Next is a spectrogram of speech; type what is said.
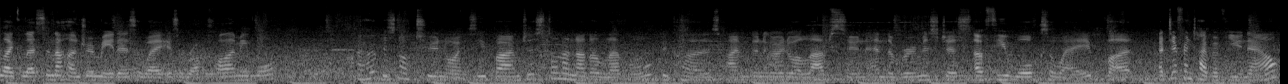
Like less than 100 meters away is a rock climbing wall. I hope it's not too noisy, but I'm just on another level because I'm gonna go to a lab soon and the room is just a few walks away, but a different type of view now.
